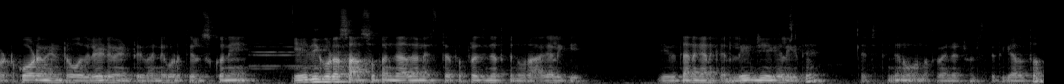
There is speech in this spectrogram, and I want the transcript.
పట్టుకోవడం ఏంటో వదిలేయడం ఏంటో ఇవన్నీ కూడా తెలుసుకొని ఏది కూడా శాశ్వతం కాదనే స్థితప్రజ్ఞతకు నువ్వు రాగలిగి జీవితాన్ని కనుక లీడ్ చేయగలిగితే ఖచ్చితంగా నువ్వు ఉన్నతమైనటువంటి స్థితికి వెళ్తావు.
